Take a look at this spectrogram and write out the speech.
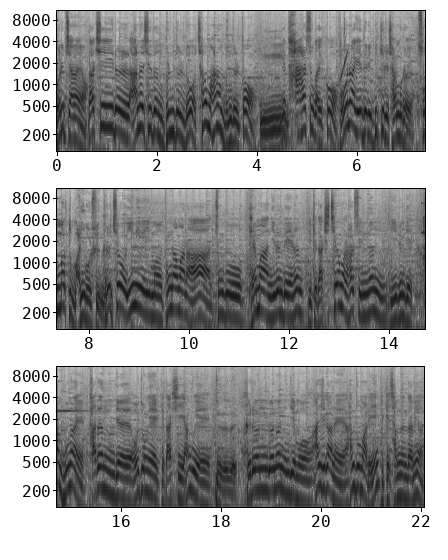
어렵지 않아요. 낚시를 안 하시던 분들도 처음 하는 분들도 음. 이게 다 할 수가 있고 워낙 애들이 미끼를 잘 물어요. 손맛도 많이 볼 수 있는. 그렇죠. 이미 뭐 동남아나 중국, 대만 이런 데에는 이렇게 낚시 체험을 할 수 있는 이런 게 한 문화예요. 다른 이제 어종의 이렇게 낚시 한국에 네네네. 그런 거는 이제 뭐 한 시간에 한두 마리 이렇게 잡는다면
